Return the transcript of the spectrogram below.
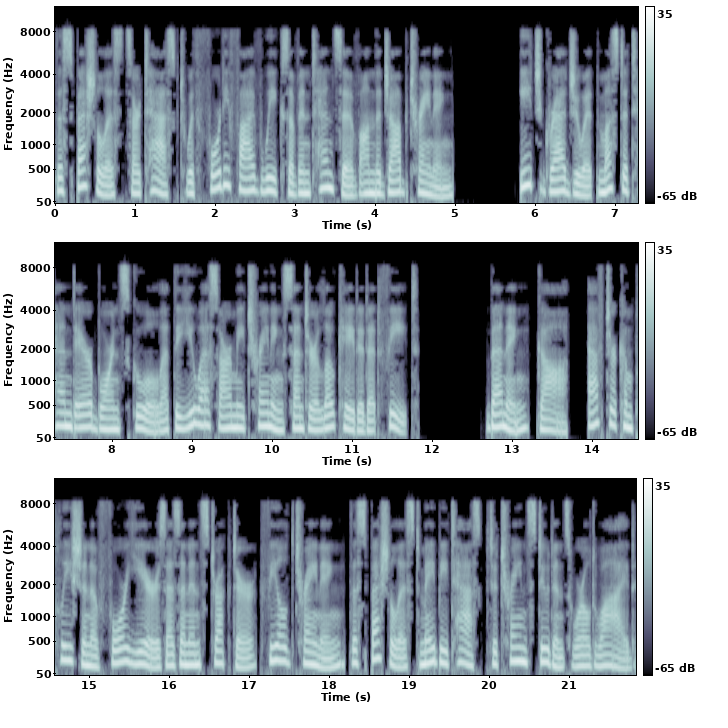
the specialists are tasked with 45 weeks of intensive on-the-job training. Each graduate must attend airborne school at the U.S. Army Training Center located at Feet. Benning, GA. After completion of four years as an instructor field training, the specialist may be tasked to train students worldwide.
